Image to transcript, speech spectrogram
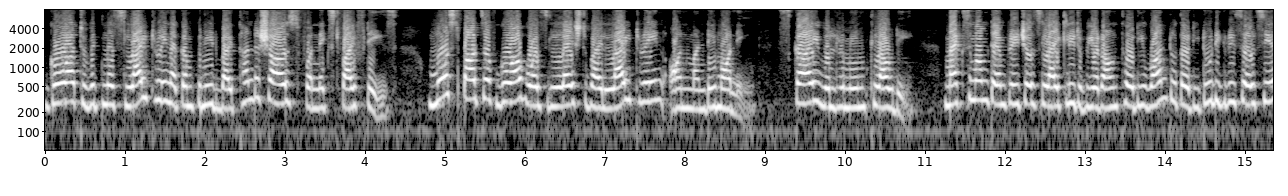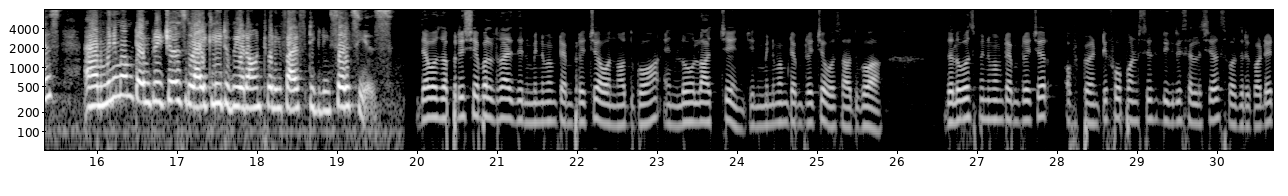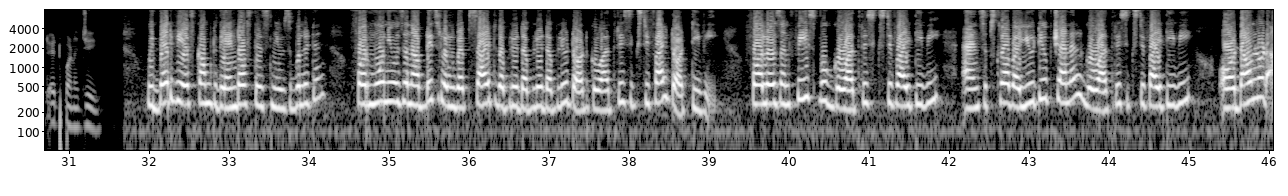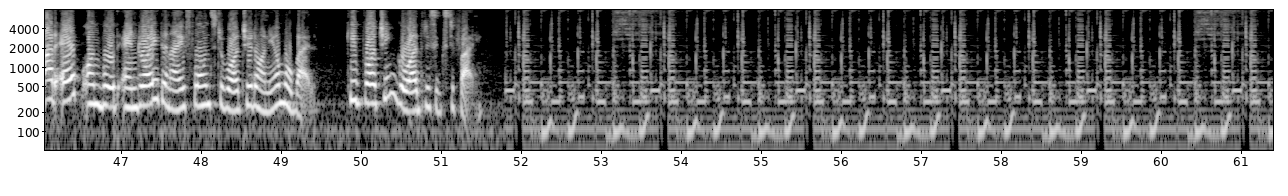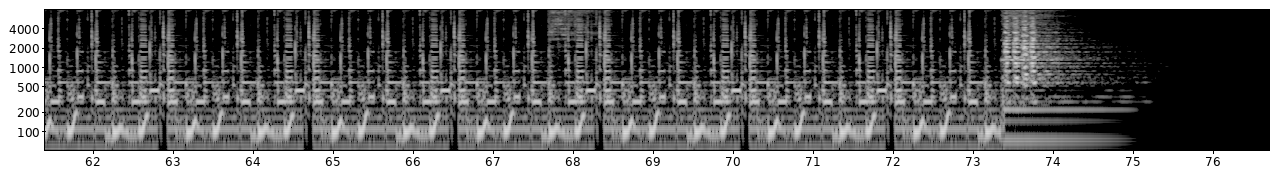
Goa to witness light rain accompanied by thunder showers for next 5 days. Most parts of Goa was lashed by light rain on Monday morning. Sky will remain cloudy. Maximum temperatures likely to be around 31 to 32 degrees Celsius and minimum temperatures likely to be around 25 degrees Celsius. There was appreciable rise in minimum temperature over North Goa and low large change in minimum temperature over South Goa. The lowest minimum temperature of 24.6 degrees Celsius was recorded at Panaji. With that, we have come to the end of this news bulletin. For more news and updates, log on website www.goa365.tv. Follow us on Facebook Goa365 TV and subscribe our YouTube channel Goa365 TV or download our app on both Android and iPhones to watch it on your mobile. Keep watching Goa365.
